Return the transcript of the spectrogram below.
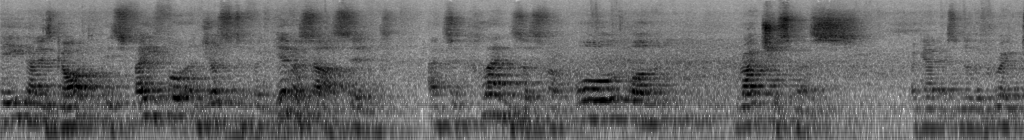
he, that is God, is faithful and just to forgive us our sins and to cleanse us from all unrighteousness. Again, it's another great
